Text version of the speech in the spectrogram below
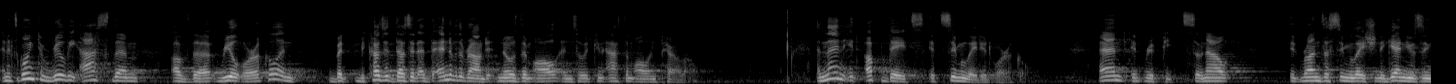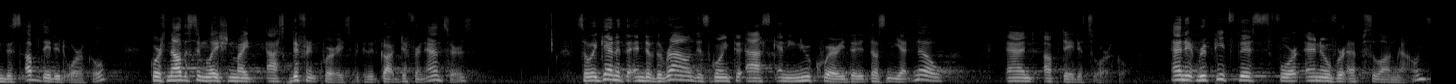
and it's going to really ask them of the real oracle, and, but because it does it at the end of the round, it knows them all, and so it can ask them all in parallel. And then it updates its simulated oracle and it repeats. So now it runs a simulation again using this updated oracle. Of course, now the simulation might ask different queries because it got different answers. So again, at the end of the round, it's going to ask any new query that it doesn't yet know and update its oracle. And it repeats this for n over epsilon rounds.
